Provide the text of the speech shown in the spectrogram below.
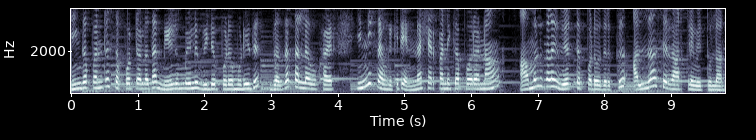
நீங்கள் பண்ணுற சப்போர்ட்டால் தான் மேலும் மேலும் வீடியோ போட முடியுது. ஜசக் அல்லா உஹர் இன்றைக்கி நான் உங்ககிட்ட என்ன ஷேர் பண்ணிக்க போகிறேன்னா அமல்களை உயர்த்தப்படுவதற்கு அல்லாஹ் சில நாட்களை வைத்துள்ளான்.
